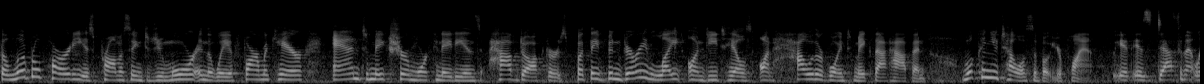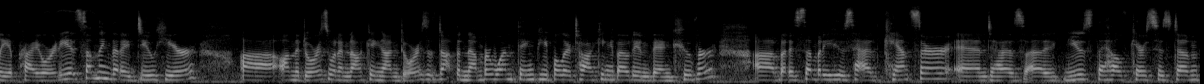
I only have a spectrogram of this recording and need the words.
The Liberal Party is promising to do more in the way of pharmacare and to make sure more Canadians Canadians have doctors, but they've been very light on details on how they're going to make that happen. What can you tell us about your plan? It is definitely a priority. It's something that I do hear uh, on the doors when I'm knocking on doors. It's not the number one thing people are talking about in Vancouver, uh, but as somebody who's had cancer and has uh, used the healthcare system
